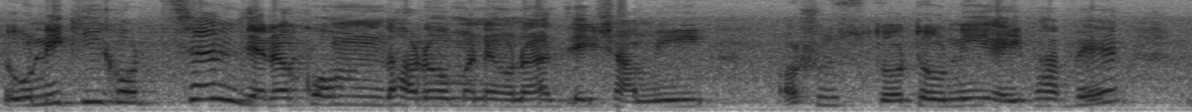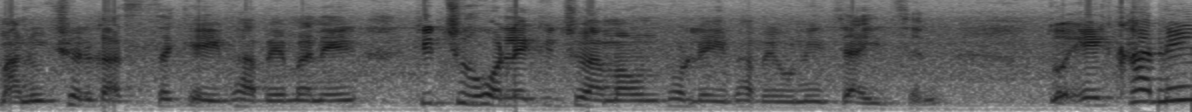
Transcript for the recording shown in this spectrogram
তো উনি কি করছেন? যেরকম ধরো মানে ওনার যেই স্বামী অসুস্থ, তো উনি এইভাবে মানুষের কাছ থেকে এইভাবে মানে কিছু হলে, কিছু অ্যামাউন্ট হলে এইভাবে উনি চাইছেন। তো এখানেই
